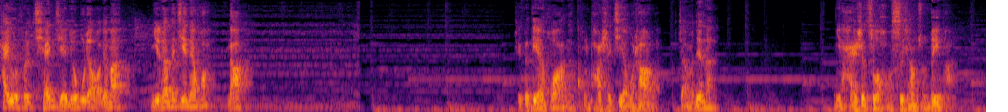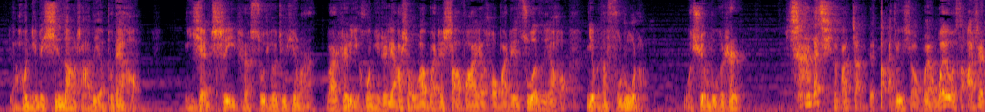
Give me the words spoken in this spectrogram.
还有说钱解决不了的吗？你让他接电话啊。这个电话呢，恐怕是接不上了。怎么的呢？你还是做好思想准备吧。然后你的心脏啥的也不太好，你先吃一片速效救心丸。完事了以后，你这俩手啊，把这沙发也好，把这座子也好，你把它扶住了。我宣布个事儿，这鸡巴整的大惊小怪。我有啥事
